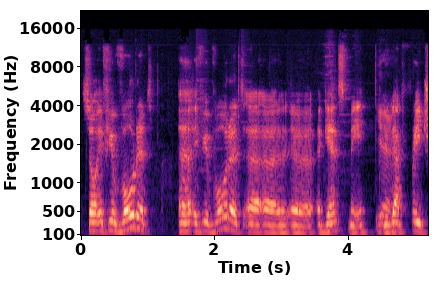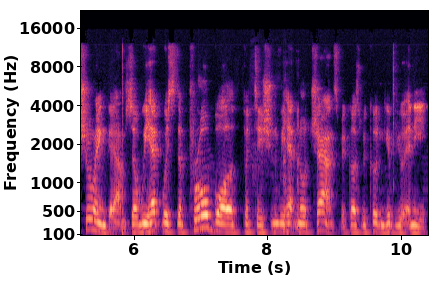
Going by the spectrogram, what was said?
So if you voted, uh, if you voted uh, uh, against me, Yeah. you got free chewing gum. So we had with the Pro Bowl petition, we had no chance because we couldn't give you any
